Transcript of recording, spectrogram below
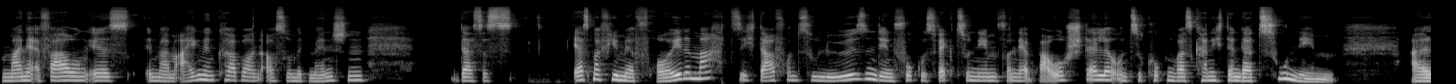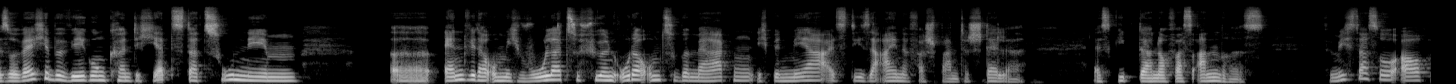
Und meine Erfahrung ist in meinem eigenen Körper und auch so mit Menschen, dass es erstmal viel mehr Freude macht, sich davon zu lösen, den Fokus wegzunehmen von der Baustelle und zu gucken, was kann ich denn dazu nehmen? Also welche Bewegung könnte ich jetzt dazu nehmen, äh, entweder um mich wohler zu fühlen oder um zu bemerken, ich bin mehr als diese eine verspannte Stelle. Es gibt da noch was anderes. Für mich ist das so auch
